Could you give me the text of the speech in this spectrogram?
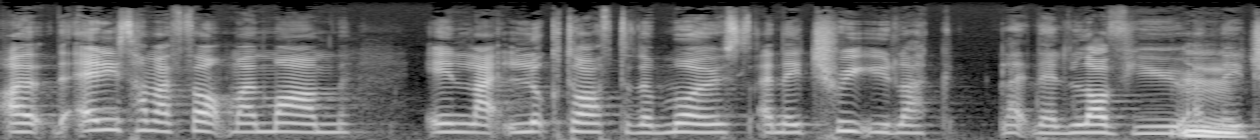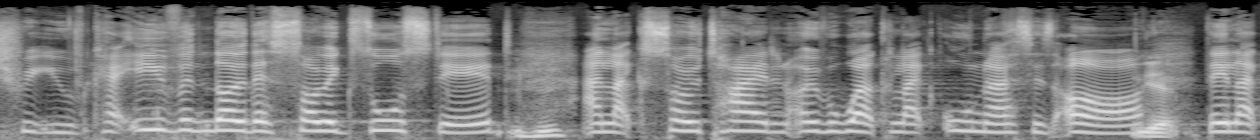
I, anytime I felt my mum in like looked after the most, and they treat you like like they love you and Mm. they treat you with care, even though they're so exhausted Mm-hmm. and like so tired and overworked, like all nurses are. Yeah. They like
